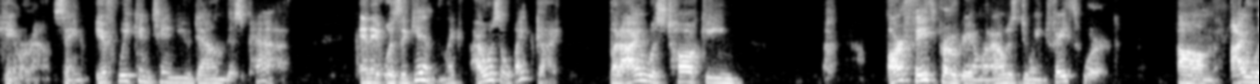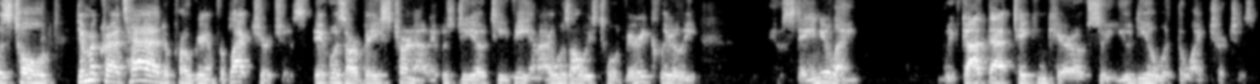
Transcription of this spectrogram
came around, saying, if we continue down this path, and it was again like I was a white guy, but I was talking our faith program when I was doing faith work. Um, I was told Democrats had a program for black churches. It was our base turnout. It was GOTV. And I was always told very clearly, stay in your lane. We've got that taken care of. So you deal with the white churches.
